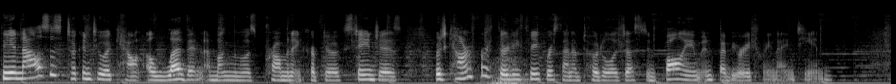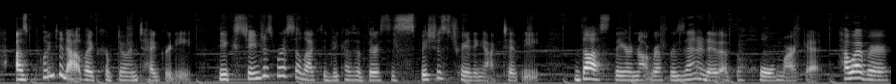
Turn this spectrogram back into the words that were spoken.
The analysis took into account 11 among the most prominent crypto exchanges, which counted for 33% of total adjusted volume in February 2019. As pointed out by Crypto Integrity, the exchanges were selected because of their suspicious trading activity, thus they are not representative of the whole market. However,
